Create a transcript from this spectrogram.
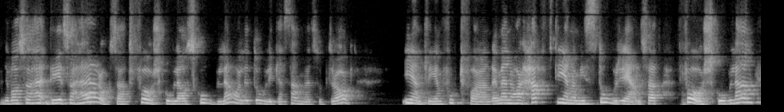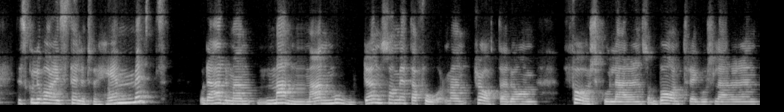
det, var så här, det är så här också att förskola och skola har lite olika samhällsuppdrag egentligen fortfarande, men har haft genom historien. Så att förskolan, det skulle vara istället för hemmet. Och där hade man mamman, modern som metafor. Man pratade om förskolläraren, som barnträdgårdsläraren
